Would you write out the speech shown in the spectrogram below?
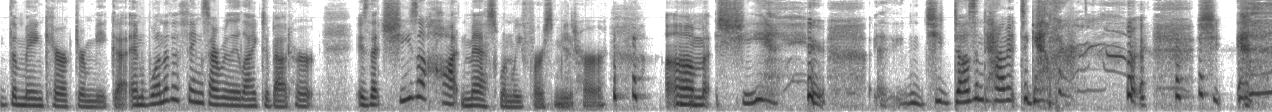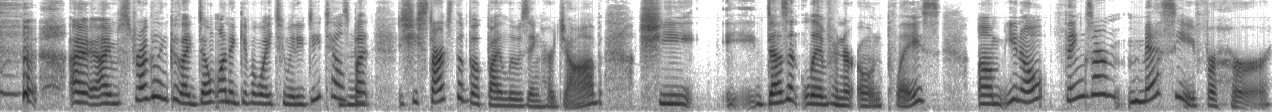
the main character, Mika. And one of the things I really liked about her is that she's a hot mess when we first meet her. um, she she doesn't have it together. she, I, am struggling because I don't want to give away too many details, mm-hmm. but she starts the book by losing her job. She doesn't live in her own place. Um, you know, things are messy for her.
